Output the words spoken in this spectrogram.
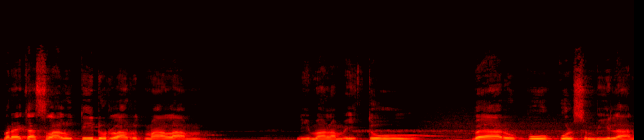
mereka selalu tidur larut malam. Di malam itu, baru pukul sembilan,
